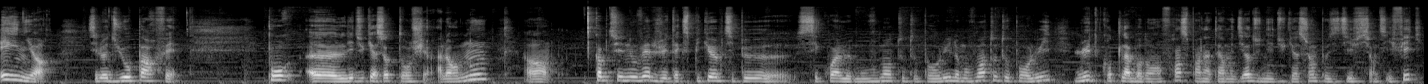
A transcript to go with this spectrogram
et ignore. C'est le duo parfait pour euh, l'éducation de ton chien. Alors nous, comme tu es nouvelle, je vais t'expliquer un petit peu euh, c'est quoi le mouvement Toutou pour lui. Le mouvement Toutou pour lui lutte contre l'abandon en France par l'intermédiaire d'une éducation positive scientifique.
